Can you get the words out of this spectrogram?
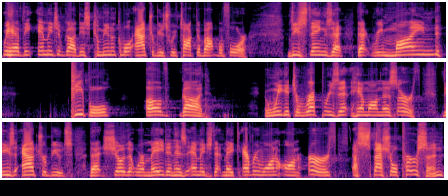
We have the image of God, these communicable attributes we've talked about before. These things that, that remind people of God. And we get to represent him on this earth. These attributes that show that we're made in his image that make everyone on earth a special person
